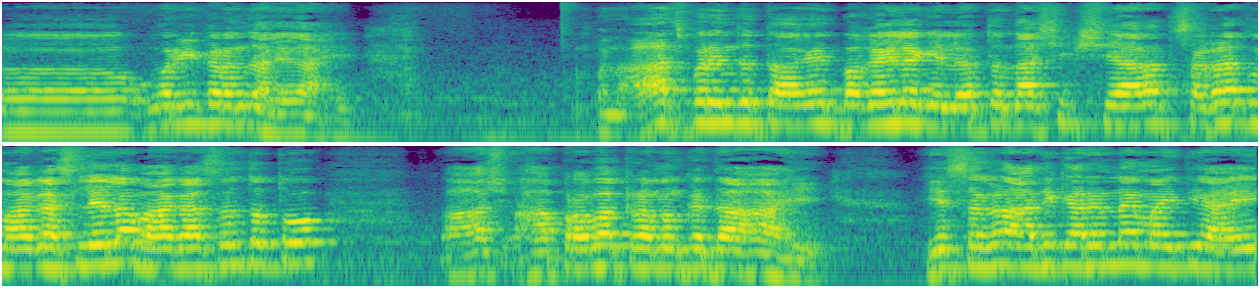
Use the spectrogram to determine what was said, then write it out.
वर्गीकरण झालेलं आहे. पण आजपर्यंत तागायत बघायला गेलं तर नाशिक शहरात सगळ्यात मागासलेला भाग असेल तर तो हा प्रभाग क्रमांक दहा आहे. हे सगळं अधिकाऱ्यांना माहिती आहे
